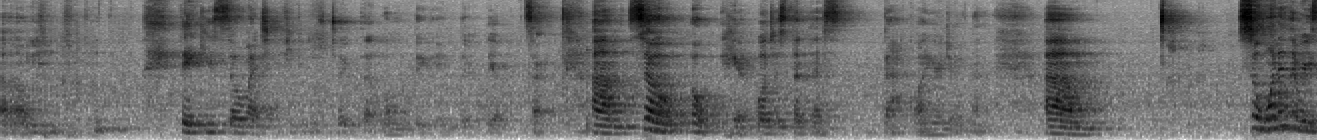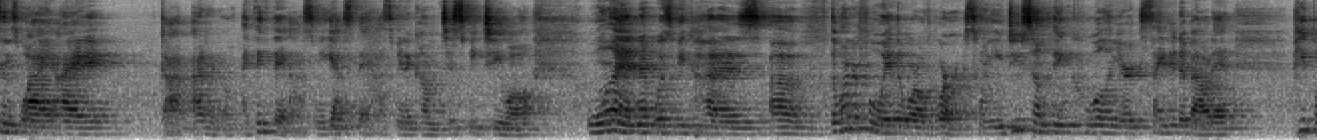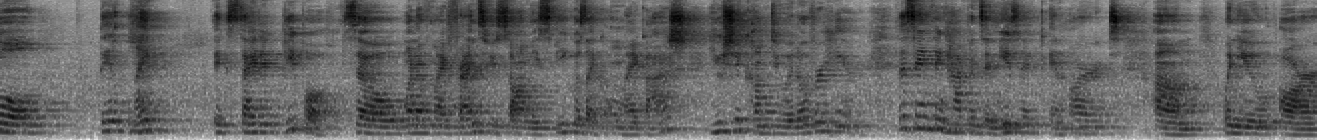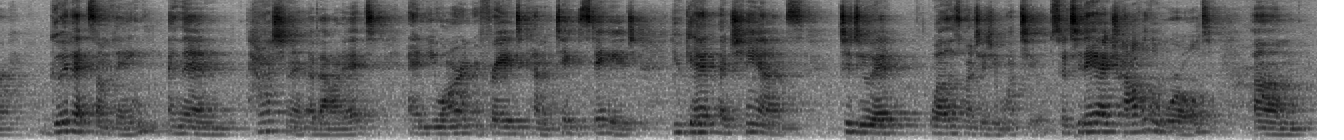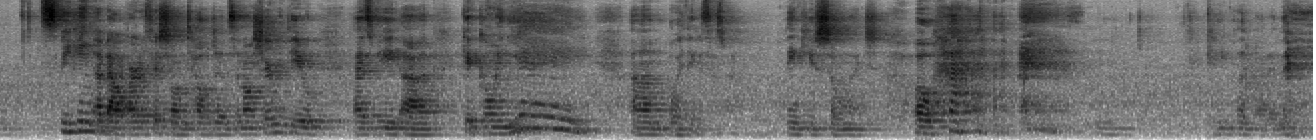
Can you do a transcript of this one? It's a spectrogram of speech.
Um, thank you so much. If you could just take that long thing in there. Yeah, sorry. Um, so, oh, here, we'll just put this back while you're doing that. Um, so one of the reasons why I got, I don't know, I think they asked me, yes, they asked me to come to speak to you all. One was because of the wonderful way the world works. When you do something cool and you're excited about it, people, they like excited people. So one of my friends who saw me speak was like, oh my gosh, you should come do it over here. The same thing happens in music, in art, um, when you are good at something and then passionate about it and you aren't afraid to kind of take a stage, you get a chance to do it well as much as you want to. So today I travel the world um, speaking about artificial intelligence and I'll share with you as we uh, get going, yay! Um, oh, I think it's this one. Thank you so much. Oh, can you plug that in there?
